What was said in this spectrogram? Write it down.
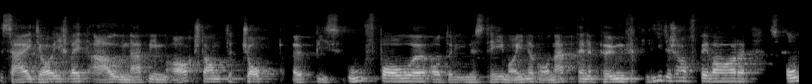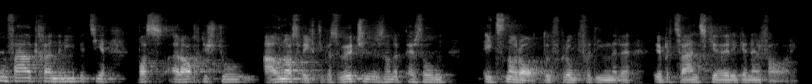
sagt, ja, ich will auch neben meinem angestammten Job etwas aufbauen oder in ein Thema hineingehen, neben diesen Punkten Leidenschaft bewahren, das Umfeld können einbeziehen, was erachtest du auch noch als wichtig? Was würdest du so einer Person jetzt noch raten, aufgrund von deiner über 20-jährigen Erfahrung?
